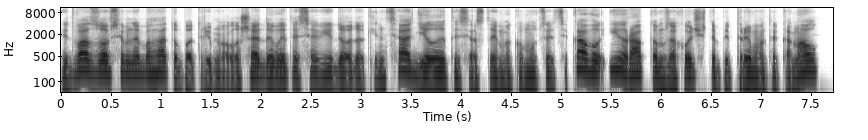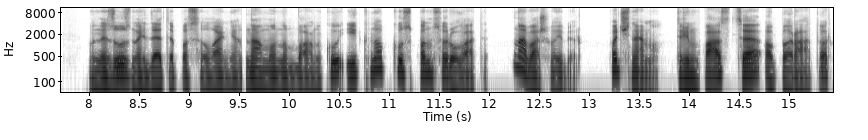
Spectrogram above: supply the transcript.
Від вас зовсім небагато потрібно лише дивитися відео до кінця, ділитися з тими, кому це цікаво, і раптом захочете підтримати канал. Внизу знайдете посилання на монобанку і кнопку Спонсорувати на ваш вибір. Почнемо. TrimPass – це оператор,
